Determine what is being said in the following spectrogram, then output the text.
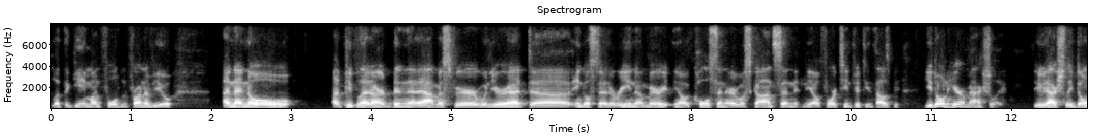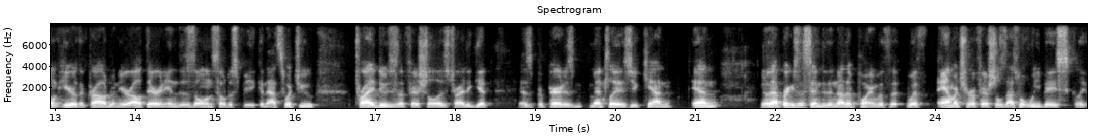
let the game unfold in front of you and i know uh, people that aren't been in that atmosphere when you're at uh, Engelstad Arena, Mary, you know, Kohl Center, Wisconsin, you know, 14, 15,000 you don't hear them actually. You actually don't hear the crowd when you're out there and in the zone, so to speak. And that's what you try to do as an official is try to get as prepared as mentally as you can. And you know that brings us into another point with with amateur officials. That's what we basically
